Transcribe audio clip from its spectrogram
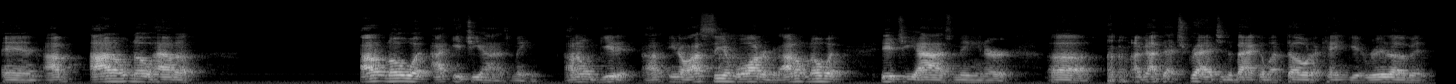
and I I don't know how to. I don't know what I, itchy eyes mean. I don't get it. I you know I see them water, but I don't know what itchy eyes mean. Or uh, I got that scratch in the back of my throat. I can't get rid of it.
